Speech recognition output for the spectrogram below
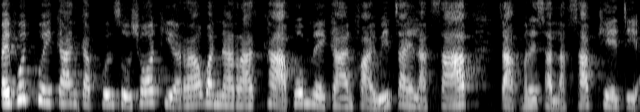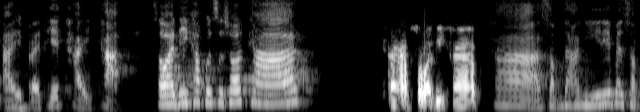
ไปพูดคุยกันกับคุณสุโชติธีระวรรณรัตน์ค่ะผู้อำนวยการฝ่ายวิจัยหลักทรัพย์ จากบริษัทหลักทรัพย์ KGI ประเทศไทยค่ะ สวัสดีค่ะคุณสุโชติค่ะ ครับ สวัสดีครับ ค่ะ สัปดาห์นี้นี่เป็นสัป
